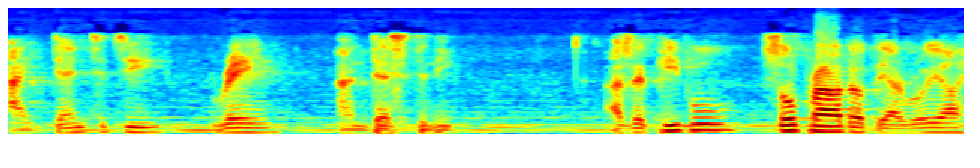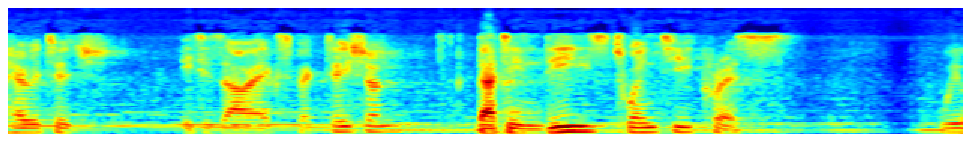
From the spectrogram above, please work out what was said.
identity, reign, and destiny. As a people so proud of their royal heritage, it is our expectation that in these 20 crests, we,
